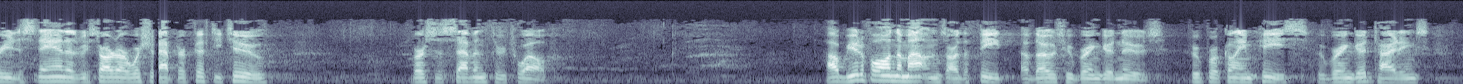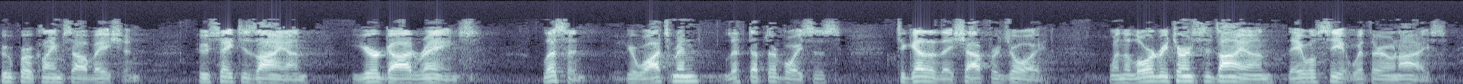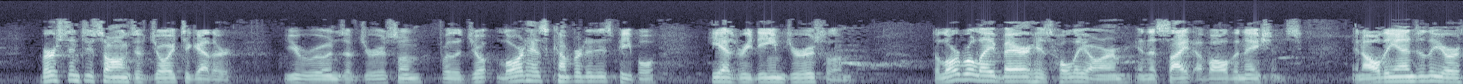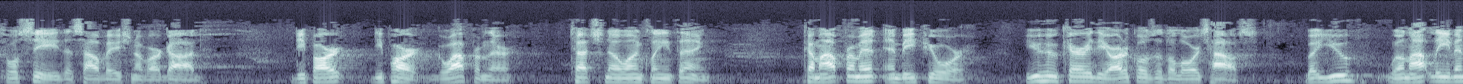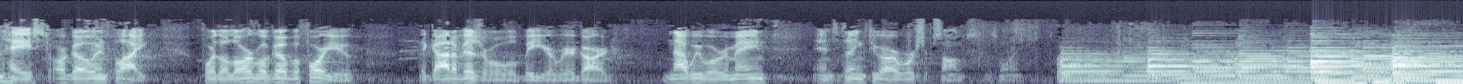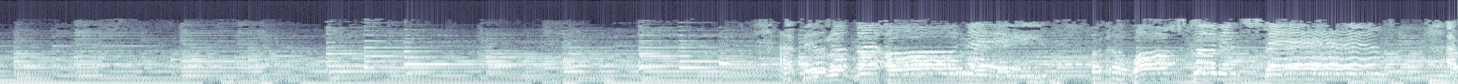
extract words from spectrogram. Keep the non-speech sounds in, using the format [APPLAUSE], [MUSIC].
for you to stand as we start our worship chapter 52, verses 7 through 12. How beautiful on the mountains are the feet of those who bring good news, who proclaim peace, who bring good tidings, who proclaim salvation, who say to Zion, Your God reigns. Listen, your watchmen lift up their voices. Together they shout for joy. When the Lord returns to Zion, they will see it with their own eyes. Burst into songs of joy together, you ruins of Jerusalem, for the jo- Lord has comforted his people. He has redeemed Jerusalem. The Lord will lay bare his holy arm in the sight of all the nations, and all the ends of the earth will see the salvation of our God. Depart, depart, go out from there. Touch no unclean thing. Come out from it and be pure you who carry the articles of the Lord's house. But you will not leave in haste or go in flight, for the Lord will go before you. The God of Israel will be your rear guard. Now we will remain and sing through our worship songs this morning.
